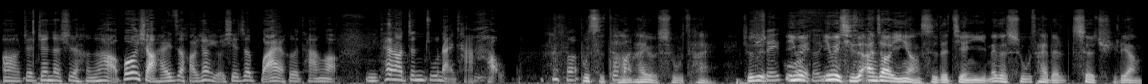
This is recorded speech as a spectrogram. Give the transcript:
啊、这真的是很好。不过小孩子好像有些是不爱喝汤哦。你看到珍珠奶茶好，不止汤，还有蔬菜。就是水果因为因为其实按照营养师的建议，那个蔬菜的摄取量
